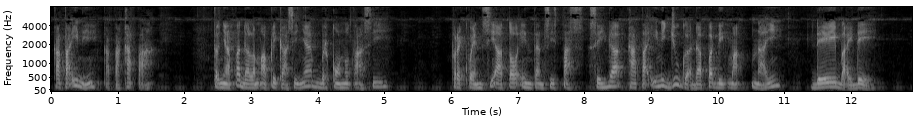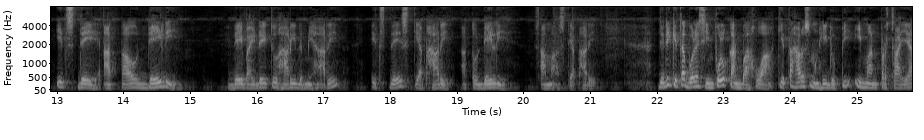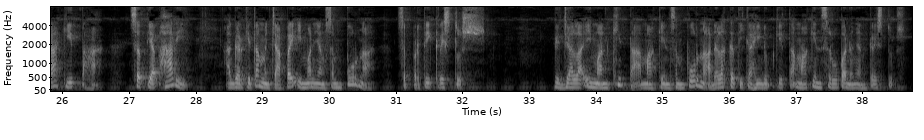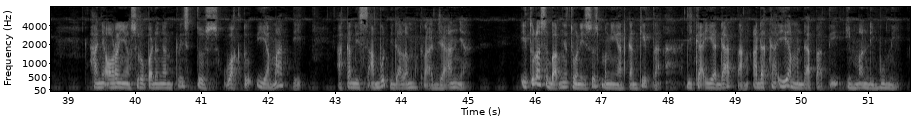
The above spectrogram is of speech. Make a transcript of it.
Kata ini, kata-kata, ternyata dalam aplikasinya berkonotasi frekuensi atau intensitas, sehingga kata ini juga dapat dimaknai day by day, each day atau daily. Day by day itu hari demi hari, each day setiap hari atau daily sama setiap hari. Jadi kita boleh simpulkan bahwa kita harus menghidupi iman percaya kita setiap hari agar kita mencapai iman yang sempurna seperti Kristus. Gejala iman kita makin sempurna adalah ketika hidup kita makin serupa dengan Kristus. Hanya orang yang serupa dengan Kristus waktu ia mati akan disambut di dalam kerajaannya. Itulah sebabnya Tuhan Yesus mengingatkan kita, jika ia datang, adakah ia mendapati iman di bumi?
